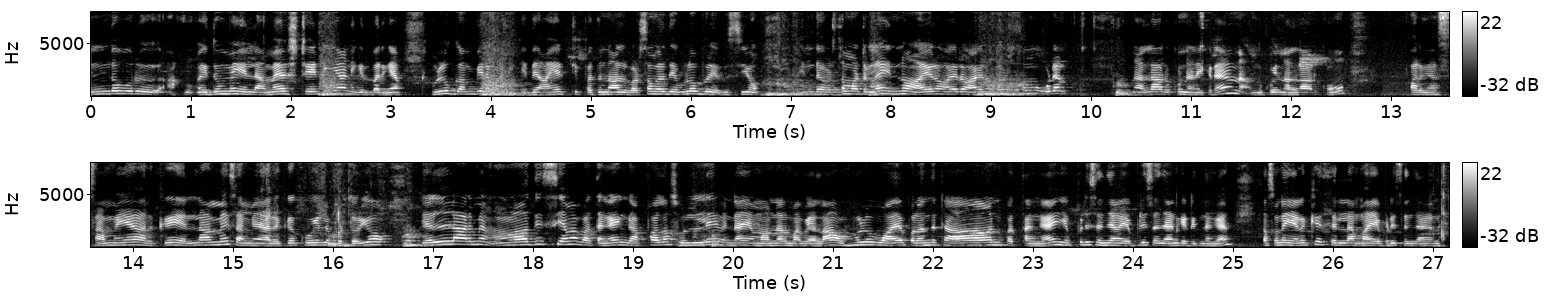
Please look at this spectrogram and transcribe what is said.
எந்த ஒரு இதுவுமே இல்லாமல் ஸ்டெடியாக நிற்கிது பாருங்க. இவ்வளோ கம்பீரமாக நிற்கிது ஆயிரத்தி பதினாலு வருஷங்கிறது எவ்வளோ பெரிய விஷயம். இந்த வருஷம் மட்டும் இல்லை இன்னும் ஆயிரம் ஆயிரம் ஆயிரம் வருஷமும் கூட நல்லா இருக்கும்னு நினைக்கிறேன். அந்த கோயில் நல்லா இருக்கும் பாருங்கள் செம்மையாக இருக்குது எல்லாமே செம்மையாக இருக்குது கோயிலை பொறுத்தவரையும் எல்லாருமே ஆதிசியமாக பார்த்தாங்க. எங்கள் அப்பாலாம் சொல்லவே வேண்டாம். என் மாமனார் மாமியார்லாம் அவ்வளோ வாயை பழந்துட்டான்னு பார்த்தாங்க. எப்படி செஞ்சாங்க எப்படி செஞ்சாங்கன்னு கேட்டிருந்தாங்க நான் சொன்னேன் எனக்கே தெரியலம்மா எப்படி செஞ்சாங்கன்னு.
